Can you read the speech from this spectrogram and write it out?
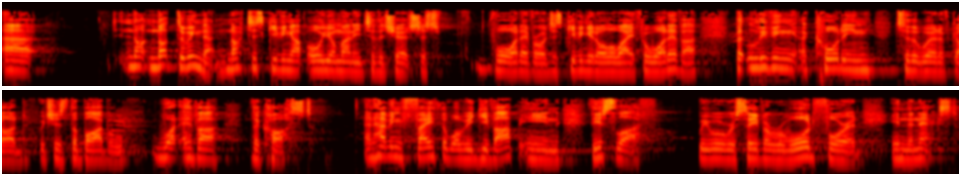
Uh, not, not doing that, not just giving up all your money to the church just for whatever, or just giving it all away for whatever, but living according to the Word of God, which is the Bible, whatever the cost. And having faith that what we give up in this life, we will receive a reward for it in the next.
